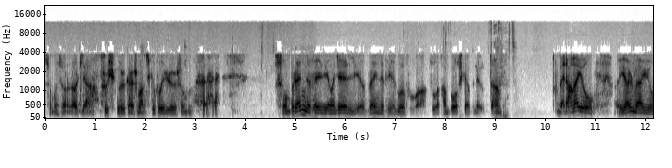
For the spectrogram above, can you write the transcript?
som en sånn ordentlig fruskur karismatiske fyrer som som brenner for evangeliet og brenner for å gå på på at han bådskapen ut. Ja. Men han var jo, Jørn var jo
